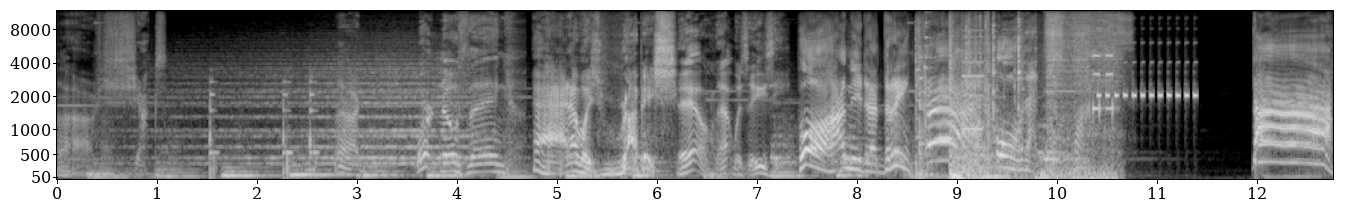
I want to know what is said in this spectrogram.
Oh, shucks. Ah, weren't no thing. Ah, that was rubbish. Hell, that was easy. Oh, I need a drink. Ah! Oh, that's fun. Ah!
